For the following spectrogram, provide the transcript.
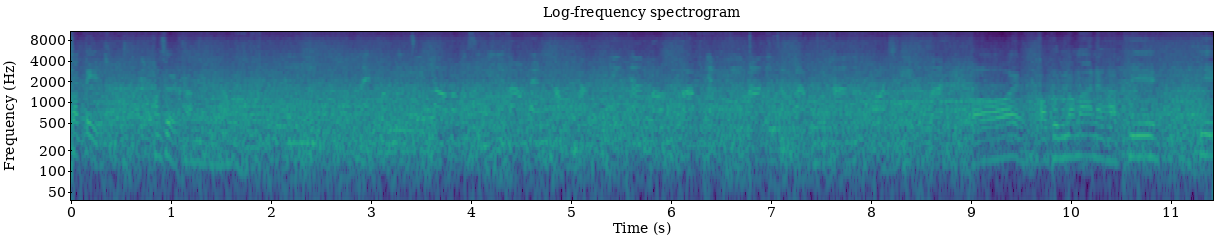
สเตจคอนเสิร์ตครั้งนี้ครับ คุณมากๆนะครับที่ที่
